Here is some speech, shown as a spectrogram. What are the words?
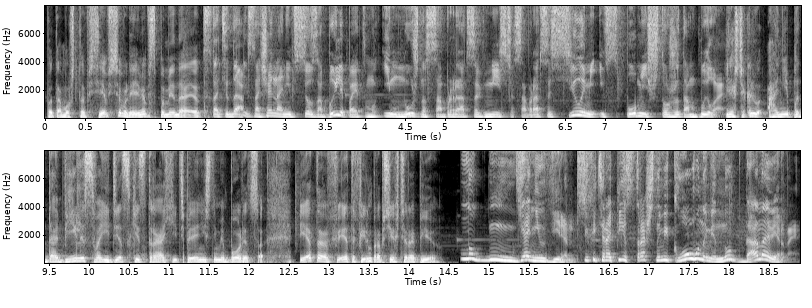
потому что все все время вспоминают. Кстати, да, изначально они все забыли, поэтому им нужно собраться вместе, собраться с силами и вспомнить, что же там было. Я же тебе говорю, они подавили свои детские страхи, теперь они с ними борются. И это, это фильм про психотерапию. Ну, я не уверен. Психотерапия с страшными клоунами, ну да, наверное.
